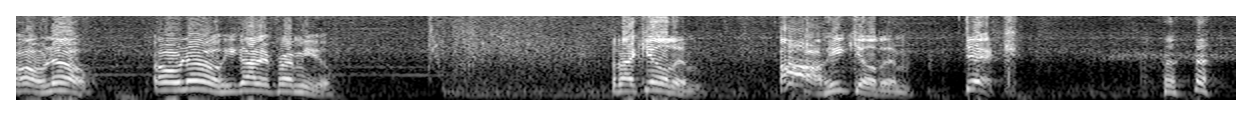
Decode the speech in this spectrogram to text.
Oh no! Oh no, he got it from you. But I killed him. Oh, he killed him. Dick.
